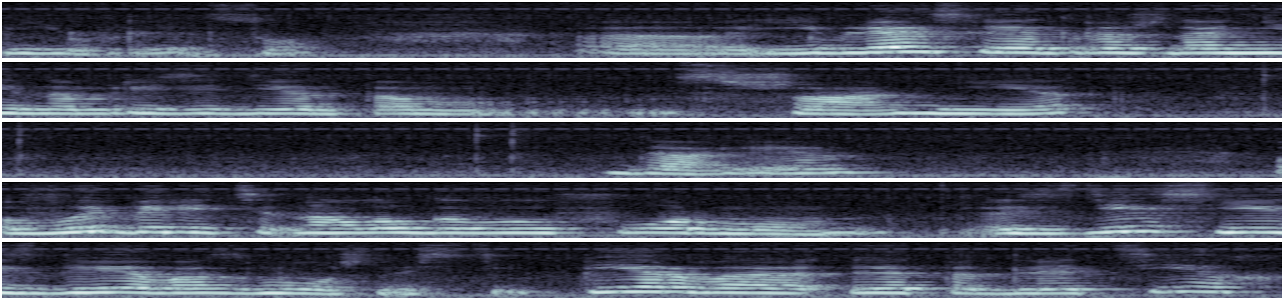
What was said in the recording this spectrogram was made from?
Юрлицо. Э, являюсь ли я гражданином, резидентом США? Нет. Далее. Выберите налоговую форму. Здесь есть две возможности. Первая – это для тех,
